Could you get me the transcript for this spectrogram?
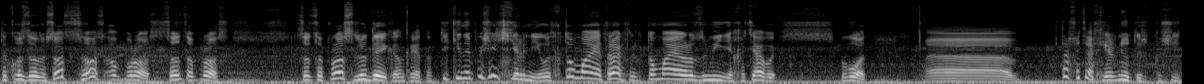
тако з вами соц, соцопрос, соцопрос. Соцопрос людей конкретно. Тільки не пишіть херні. От хто має трактор, хто має розуміння, хоча б. Вот. Е, та хоча херню ти ж пишіть,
